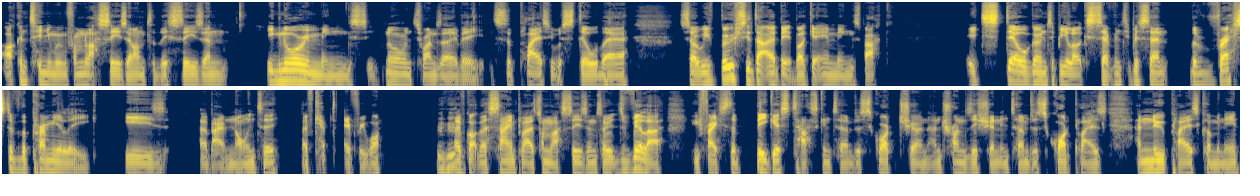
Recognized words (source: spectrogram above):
are continuing from last season onto this season. Ignoring Mings, ignoring Tuanzebe, it's the players who are still there. So we've boosted that a bit by getting Mings back. It's still going to be like seventy percent. The rest of the Premier League is about ninety. They've kept everyone. Mm-hmm. They've got their same players from last season. So it's Villa who face the biggest task in terms of squad churn and transition in terms of squad players and new players coming in.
